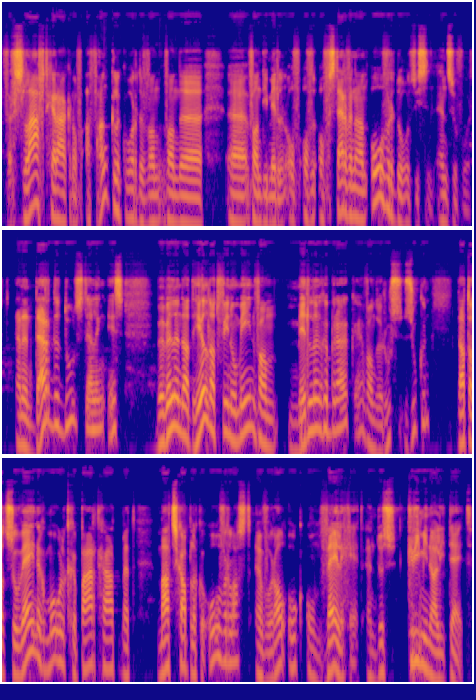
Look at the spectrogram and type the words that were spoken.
verslaafd geraken of afhankelijk worden van, van, de, uh, van die middelen of, of, of sterven aan overdosissen enzovoort. En een derde doelstelling is, we willen dat heel dat fenomeen van middelengebruik, van de roes zoeken, dat dat zo weinig mogelijk gepaard gaat met maatschappelijke overlast en vooral ook onveiligheid en dus criminaliteit.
